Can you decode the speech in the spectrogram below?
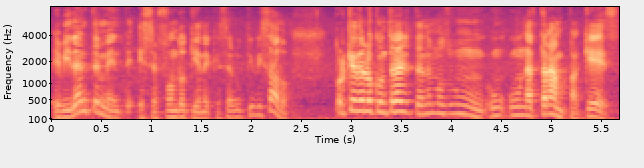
evidentemente ese fondo tiene que ser utilizado. Porque de lo contrario tenemos una trampa que es,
